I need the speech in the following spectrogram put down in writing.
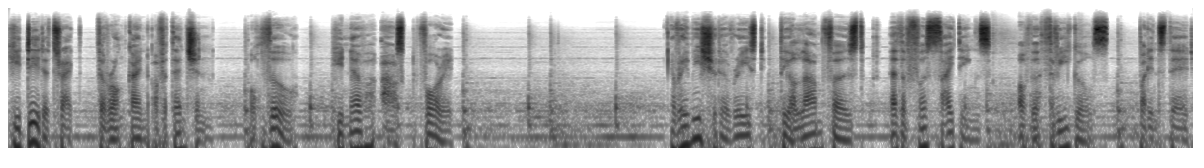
He did attract the wrong kind of attention, although he never asked for it. Remy should have raised the alarm first at the first sightings of the three girls, but instead,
